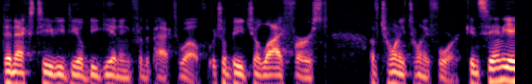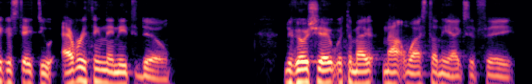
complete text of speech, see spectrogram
the next TV deal beginning for the Pac 12, which will be July 1st of 2024. Can San Diego State do everything they need to do? Negotiate with the Mountain West on the exit fee,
